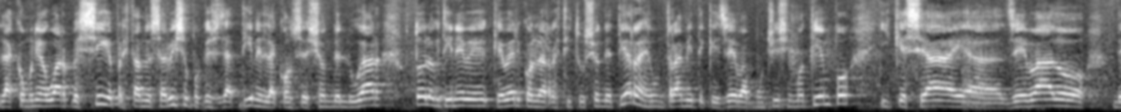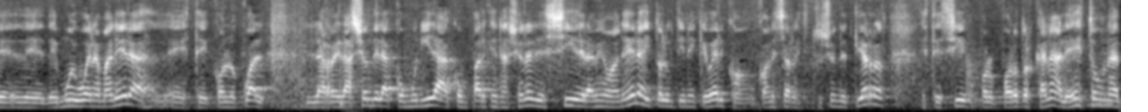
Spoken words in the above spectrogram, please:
La comunidad Huarpe sigue prestando el servicio porque ellos ya tienen la concesión del lugar. Todo lo que tiene que ver con la restitución de tierras es un trámite que lleva muchísimo tiempo y que se ha eh, llevado de, de- de muy buena manera, este, con lo cual la relación de la comunidad con parques nacionales sigue de la misma manera y todo lo que tiene que ver con, con esa restitución de tierras este, sigue por, por otros canales. Esto es una,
